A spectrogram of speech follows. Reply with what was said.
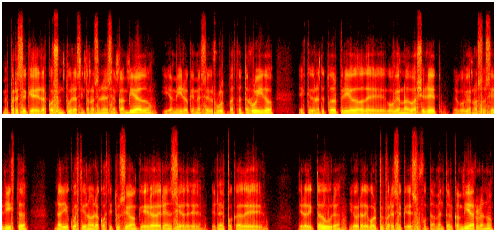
me parece que las coyunturas internacionales han cambiado y a mí lo que me hace bastante ruido es que durante todo el periodo de gobierno de Bachelet, el gobierno socialista, nadie cuestionó la constitución que era herencia de la época de, de, la dictadura y ahora de golpe parece que es fundamental cambiarla, ¿no?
